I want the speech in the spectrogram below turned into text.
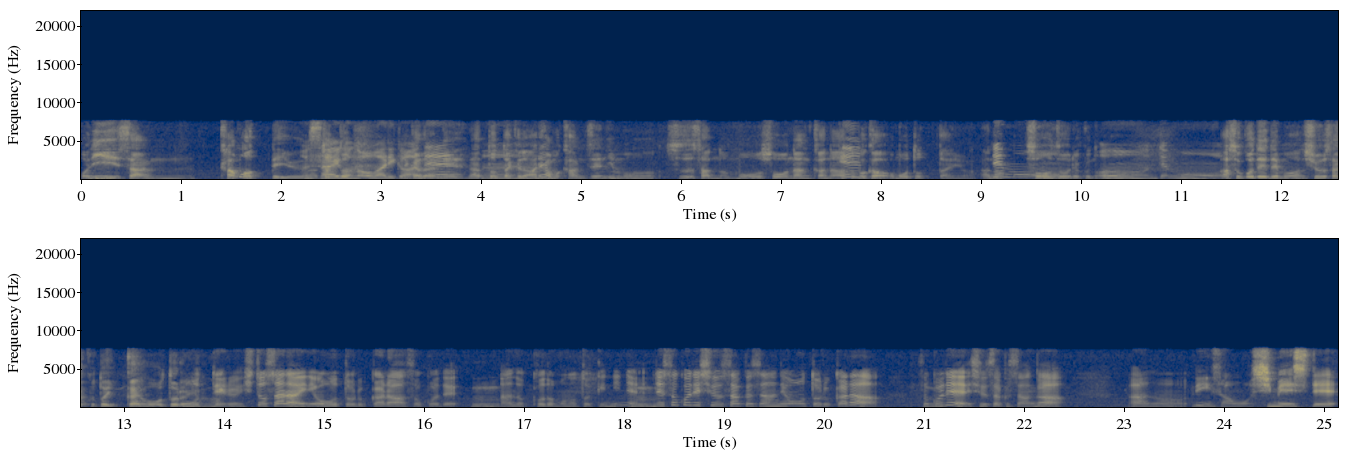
お兄さんかもっていうのはちょ最っと後の終わりかは見方ねなっとったけど、うん。あれはもう完全にもうすずさんの妄想なんかなとえ僕は思っとったんよ。あでもの想像力の、うんでもあそこででも周作と一回会うとるんよな。会うてる。人さらいに会うとるからそこで。うん。あの子供の時にね、うん。でそこで周作さんに会うとるからそこで周作さんがあの凛さんを指名して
